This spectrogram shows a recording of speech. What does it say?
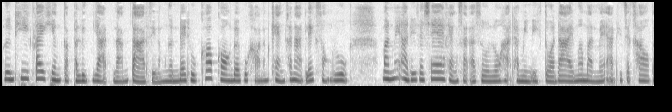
พื้นที่ใกล้เคียงกับผลึกหยาดน้ำตาสีน้ำเงินได้ถูกครอบครองโดยภูเขาน้ำแข็งขนาดเล็กสองลูก มันไม่อาจที่จะแช่แข็งสัตว์อสูรโลหะทมินอีกตัวได้ เมื่อมันไม่อาจที่จะเข้าไป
